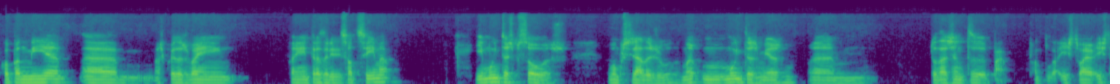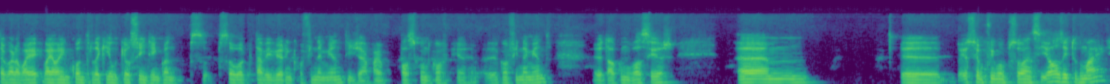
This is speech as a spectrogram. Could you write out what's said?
com a pandemia, hum, as coisas vêm, vêm trazer isso ao de cima e muitas pessoas vão precisar de ajuda, muitas mesmo. Um, toda a gente, pá, isto, é, isto agora vai, vai ao encontro daquilo que eu sinto enquanto pessoa que está a viver em confinamento e já vai para o segundo eh, confinamento, eh, tal como vocês. Um, eh, eu sempre fui uma pessoa ansiosa e tudo mais,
